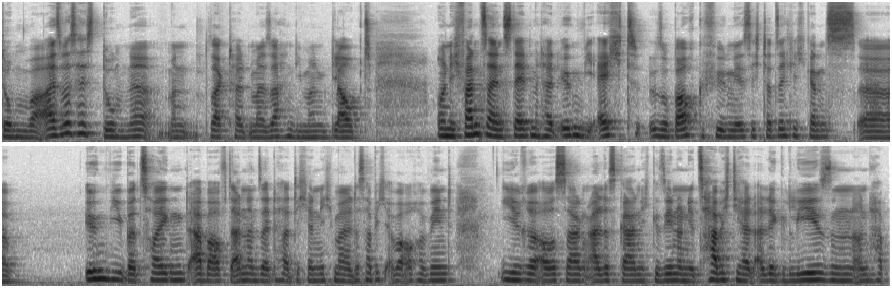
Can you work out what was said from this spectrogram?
dumm war. Also was heißt dumm, ne? Man sagt halt mal Sachen, die man glaubt. Und ich fand sein Statement halt irgendwie echt so bauchgefühlmäßig tatsächlich ganz äh, irgendwie überzeugend, aber auf der anderen Seite hatte ich ja nicht mal, das habe ich aber auch erwähnt, ihre Aussagen alles gar nicht gesehen und jetzt habe ich die halt alle gelesen und habe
